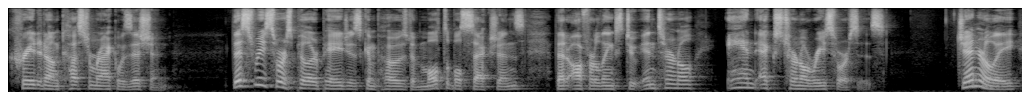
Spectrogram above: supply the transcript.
created on customer acquisition. This resource pillar page is composed of multiple sections that offer links to internal and external resources. Generally,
